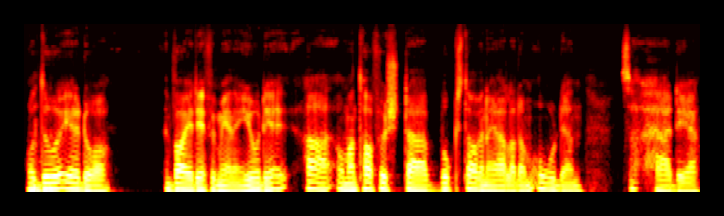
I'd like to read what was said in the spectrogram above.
Och då är det då, vad är det för mening? Jo, det är, ah, om man tar första bokstaven i alla de orden så är det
